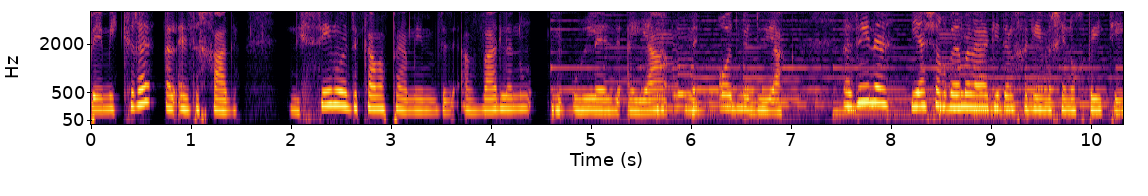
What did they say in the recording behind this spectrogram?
במקרה על איזה חג. ניסינו את זה כמה פעמים וזה עבד לנו מעולה, זה היה מאוד מדויק. אז הנה, יש הרבה מה להגיד על חגים וחינוך ביתי.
